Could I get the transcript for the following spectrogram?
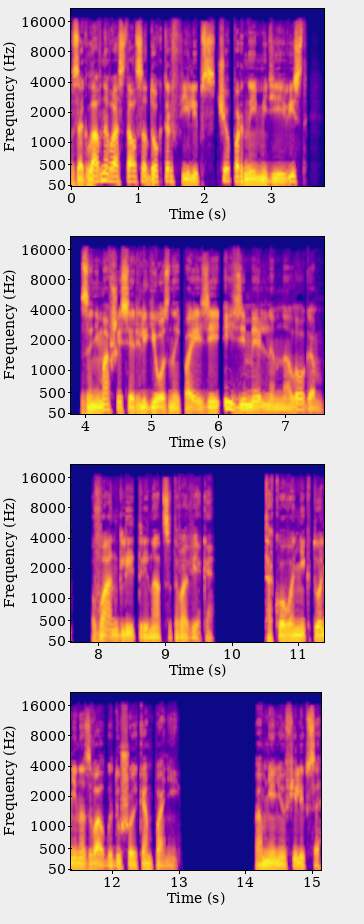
За главного остался доктор Филлипс, чопорный медиевист, занимавшийся религиозной поэзией и земельным налогом в Англии XIII века. Такого никто не назвал бы душой компании. По мнению Филлипса,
